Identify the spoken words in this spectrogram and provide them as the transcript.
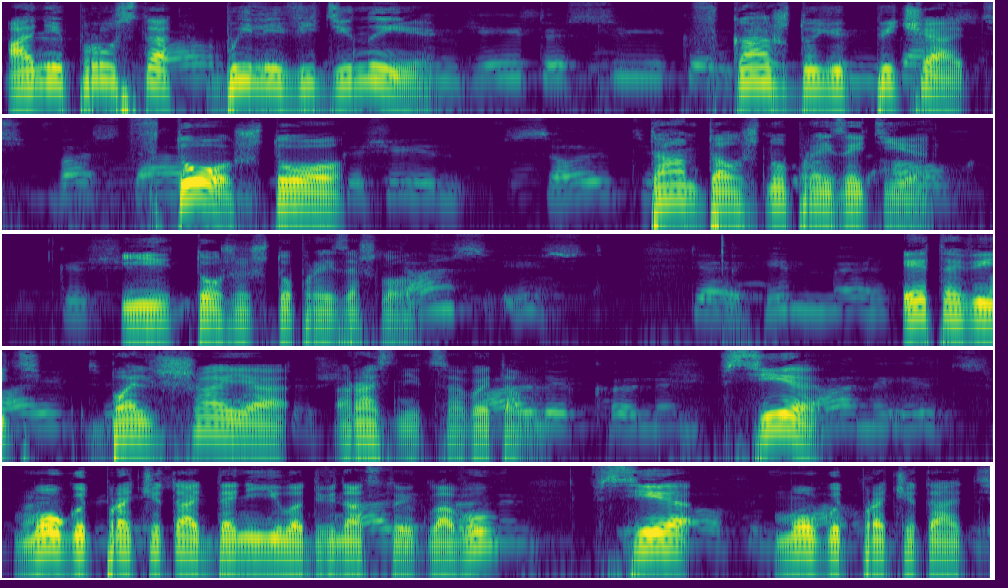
Они просто были введены в каждую печать, в то, что там должно произойти, и то же, что произошло. Это ведь большая разница в этом. Все могут прочитать Даниила 12 главу, все могут прочитать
